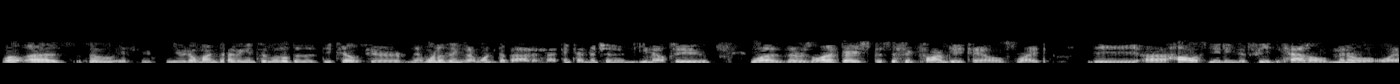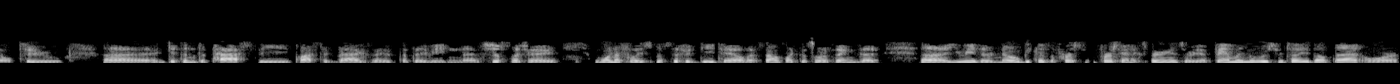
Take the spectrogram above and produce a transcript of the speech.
Well, uh, so if you, you don't mind diving into a little bit of the details here, one of the things I wondered about, and I think I mentioned in an email to you, was there was a lot of very specific farm details, like the uh, Hollis needing to feed the cattle mineral oil to uh, get them to pass the plastic bags they, that they've eaten. It's just such a wonderfully specific detail that sounds like the sort of thing that uh, you either know because of first, firsthand experience, or you have family members who tell you about that, or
